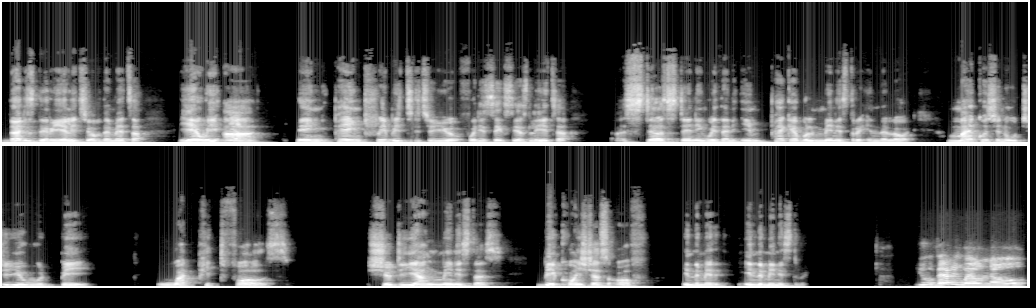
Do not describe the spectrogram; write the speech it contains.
That is the reality of the matter. Here we are paying, paying tribute to you 46 years later, still standing with an impeccable ministry in the Lord. My question to you would be what pitfalls should young ministers be conscious of in the in the ministry? You very well know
